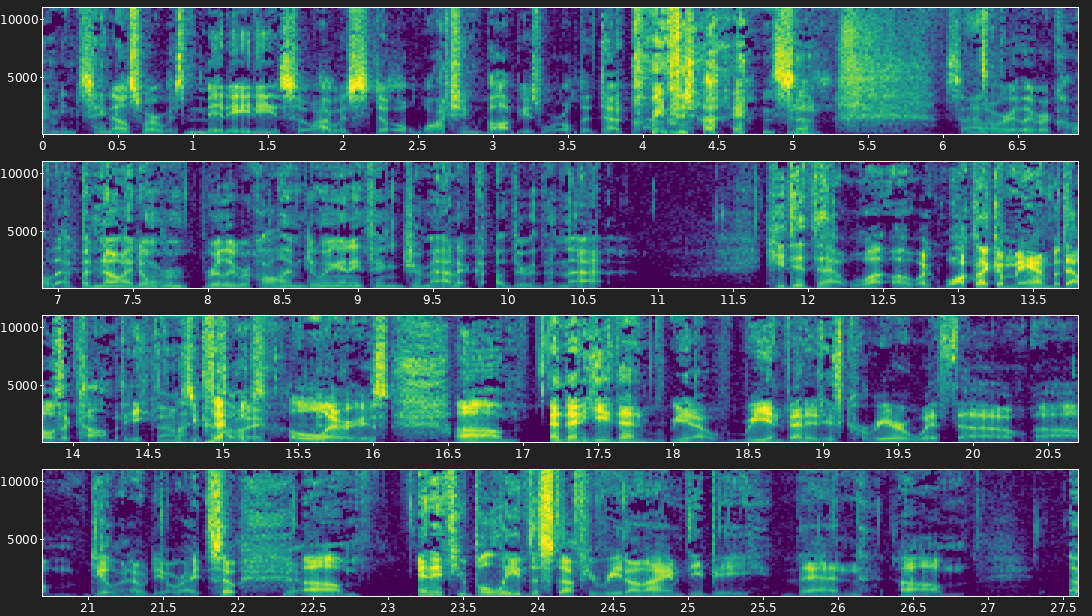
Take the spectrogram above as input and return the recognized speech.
I mean Saint Elsewhere was mid '80s, so I was still watching Bobby's World at that point in time. So, hmm. so I don't really recall that. But no, I don't re- really recall him doing anything dramatic other than that. He did that what uh, like Walk Like a Man, but that was a comedy. That was like, a that was hilarious. Um, and then he then you know reinvented his career with uh, um, Deal or No Deal, right? So, Yeah. um, and if you believe the stuff you read on IMDb, then um, uh,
